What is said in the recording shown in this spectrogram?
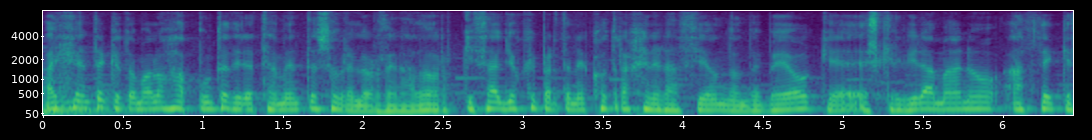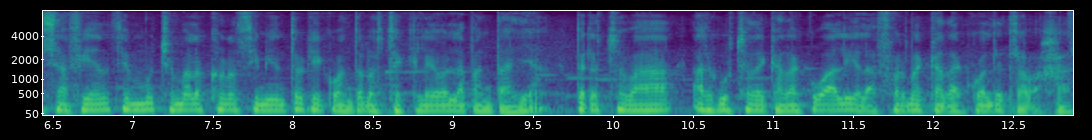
Hay gente que toma los apuntes directamente sobre el ordenador. Quizá yo es que pertenezco a otra generación donde veo que escribir a mano hace que se afiancen mucho más los conocimientos que cuando los tecleo en la pantalla. Pero esto va al gusto de cada cual y a la forma de cada cual de trabajar.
